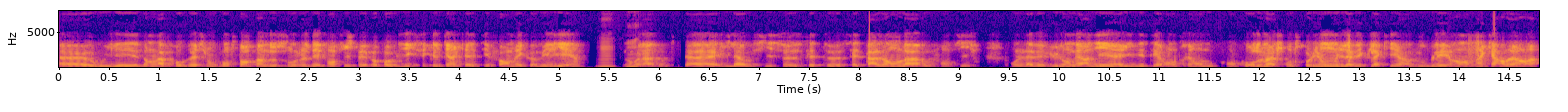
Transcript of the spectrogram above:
euh, où il est dans la progression constante hein, de son jeu défensif, mais il faut pas oublier que c'est quelqu'un qui a été formé comme ailier. hein. Mm. Donc voilà, donc il a, il a aussi ce, cette, cet talent-là offensif. On l'avait vu l'an dernier, il était rentré en, en cours de match contre Lyon, il avait claqué un doublé en un quart d'heure.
